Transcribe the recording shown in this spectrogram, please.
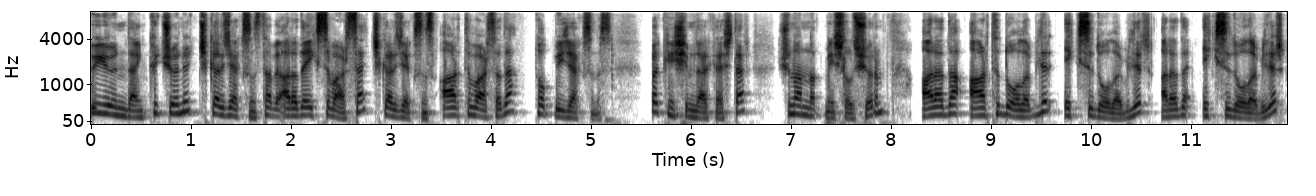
büyüğünden küçüğünü çıkaracaksınız. Tabi arada eksi varsa çıkaracaksınız. Artı varsa da toplayacaksınız. Bakın şimdi arkadaşlar şunu anlatmaya çalışıyorum. Arada artı da olabilir, eksi de olabilir. Arada eksi de olabilir.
